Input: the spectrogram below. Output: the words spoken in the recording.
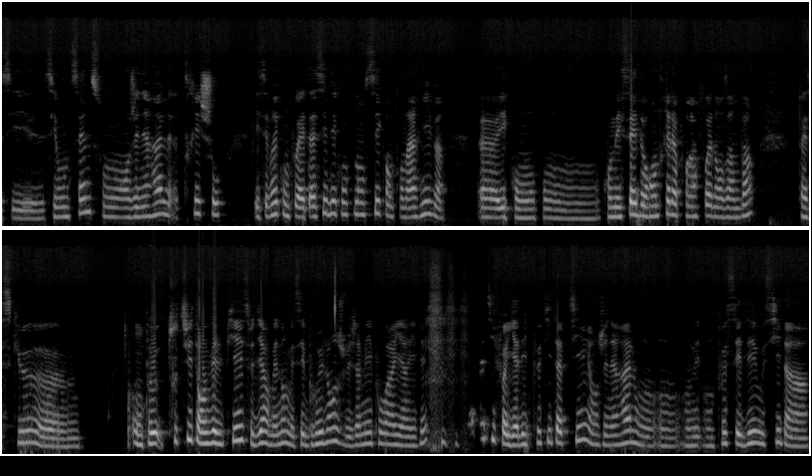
ces ces onsen sont en général très chauds et c'est vrai qu'on peut être assez décontenancé quand on arrive euh, et qu'on qu'on qu'on essaye de rentrer la première fois dans un bain parce que euh, on peut tout de suite enlever le pied, se dire mais non mais c'est brûlant, je vais jamais pouvoir y arriver. en fait, il faut y aller petit à petit. En général, on, on, on peut s'aider aussi d'un.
